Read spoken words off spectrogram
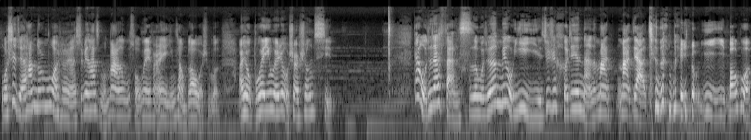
我是觉得他们都是陌生人，随便他怎么骂都无所谓，反正也影响不到我什么，而且我不会因为这种事儿生气。但我就在反思，我觉得没有意义，就是和这些男的骂骂架真的没有意义。包括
